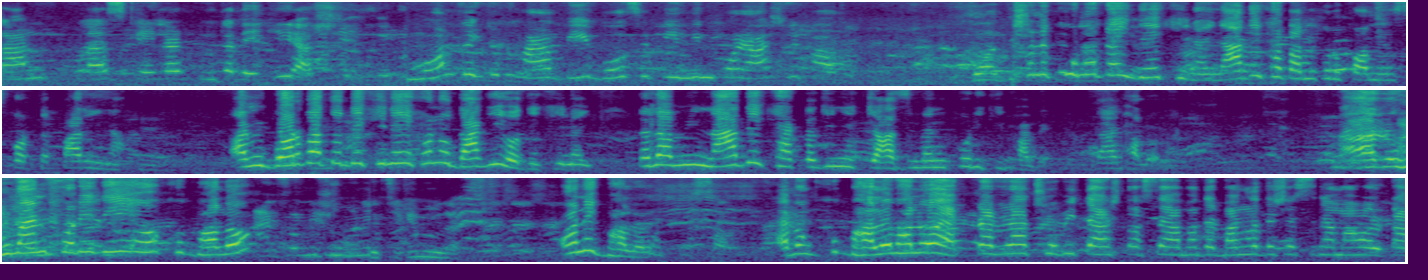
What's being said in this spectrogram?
গান প্লাস ট্রেলার দুটো দেখেই আসছি মন তো একটু খারাপই বলছে তিন দিন পরে আসলে পাওয়া আসলে কোনোটাই দেখি নাই। না দেখা তো আমি কোনো কমেন্টস করতে পারি না। আমি বরবাদও দেখি নাই, এখনও দাগিও দেখি নাই। তাহলে আমি না দেখে একটা জিনিস জাজমেন্ট করি কীভাবে? তা ভালো লাগে আর হুমায়ুন ফরিদিও খুব ভালো। অনেক ভালো লাগতেছে এবং খুব ভালো ভালো অ্যাক্টররা ছবিতে আসতেছে। আমাদের বাংলাদেশের সিনেমা হলটা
